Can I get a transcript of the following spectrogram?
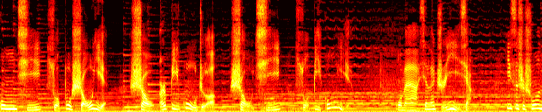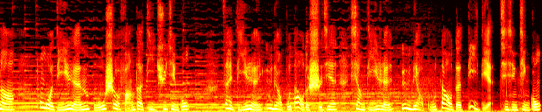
攻其所不守也；守而必固者，守其。”所必攻也。我们啊，先来直译一下，意思是说呢，通过敌人不设防的地区进攻，在敌人预料不到的时间，向敌人预料不到的地点进行进攻，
